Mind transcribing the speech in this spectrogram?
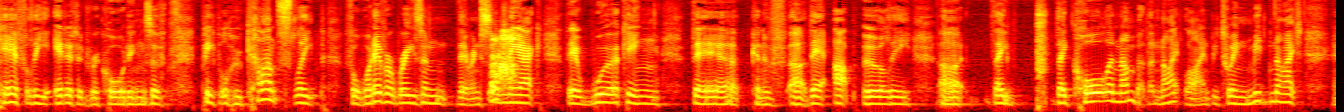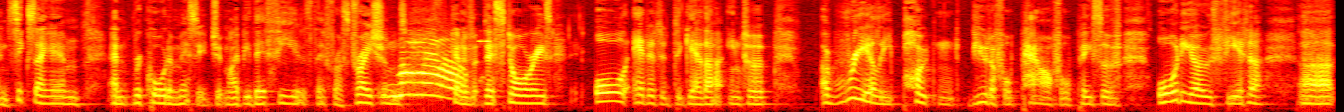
carefully edited recordings of people who can't sleep for whatever reason. They're insomniac. They're working. They're kind of uh, they're up early. Uh, they they call a number, the nightline, between midnight and 6 a.m. and record a message. It might be their fears, their frustrations, Wow. kind of their stories, all edited together into a really potent, beautiful, powerful piece of audio theatre. Uh,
